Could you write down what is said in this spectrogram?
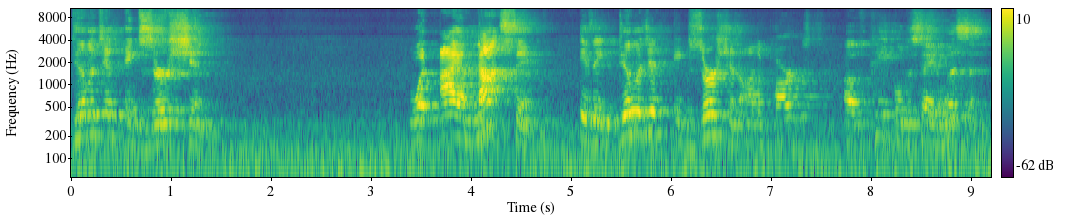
Diligent exertion. What I am not seeing is a diligent exertion on the part of people to say, listen,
